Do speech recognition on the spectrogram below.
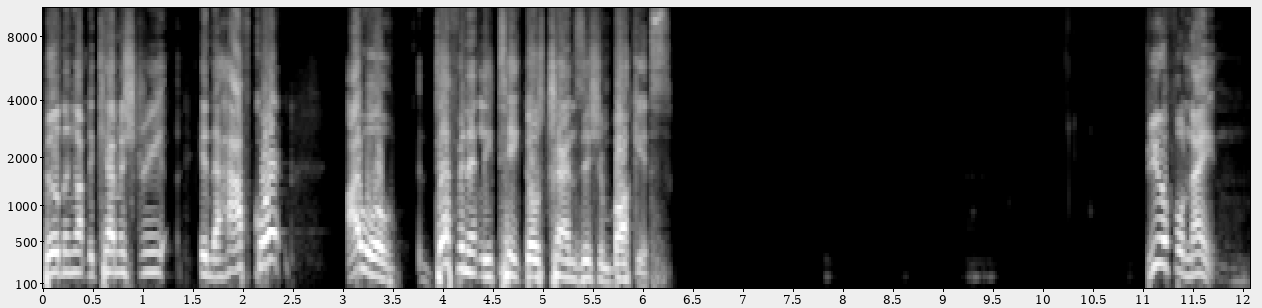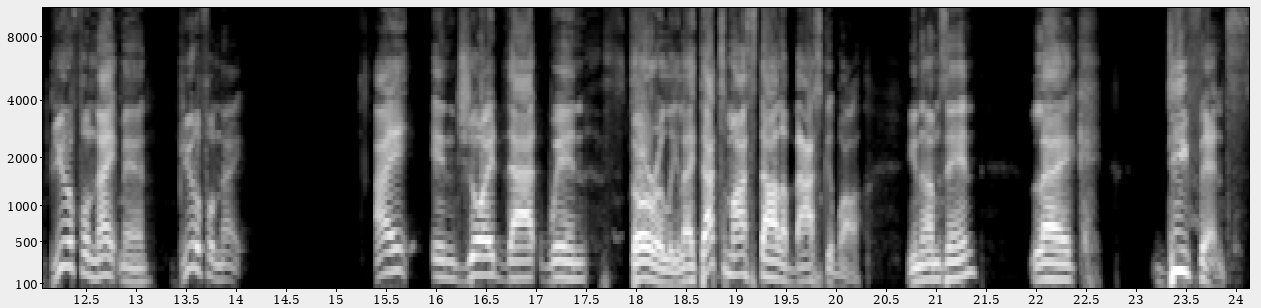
building up the chemistry in the half court, I will definitely take those transition buckets. Beautiful night. Beautiful night, man. Beautiful night. I enjoyed that win thoroughly. Like that's my style of basketball. You know what I'm saying? Like defense.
